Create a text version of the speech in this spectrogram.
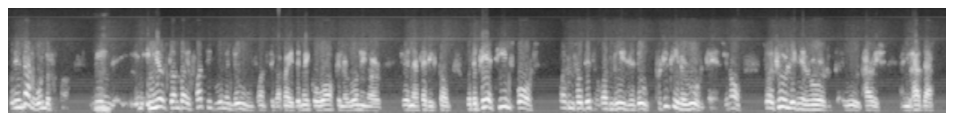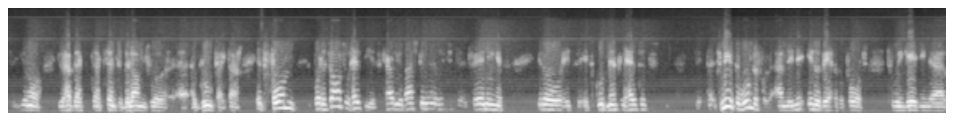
But isn't that wonderful? I mean, mm. in, in, years gone by, what did women do once they got married? They might go walking or running or join an athletics club. But to play a team sport wasn't so difficult, wasn't too easy to do, particularly in a rural place, you know. So if you're living in a rural, rural parish and you have that, you know, you have that, that sense of belonging to a, a group like that, it's fun, but it's also healthy. It's cardiovascular training. It's, you know, it's it's good mental health. It's to me, it's a wonderful and innovative approach to engaging uh,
